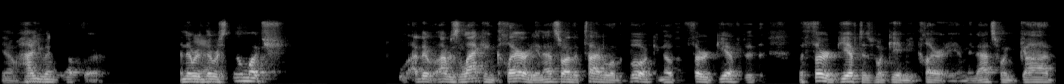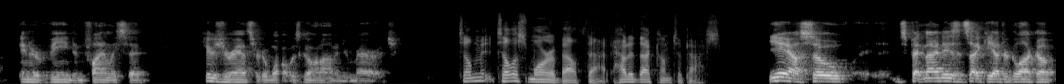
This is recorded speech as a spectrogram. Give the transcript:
You know how you ended up there, and there was yeah. there was so much I was lacking clarity, and that's why the title of the book, you know, the third gift. The third gift is what gave me clarity. I mean, that's when God intervened and finally said, "Here's your answer to what was going on in your marriage." Tell me, tell us more about that. How did that come to pass? Yeah, so spent nine days in psychiatric lockup.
